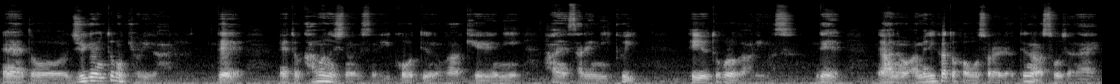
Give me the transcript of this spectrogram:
えっ、と、従業員とも距離がある。で、えっ、と、株主のですね、意向っていうのが経営に反映されにくいっていうところがあります。で、あの、アメリカとかオーストラリアっていうのはそうじゃない。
